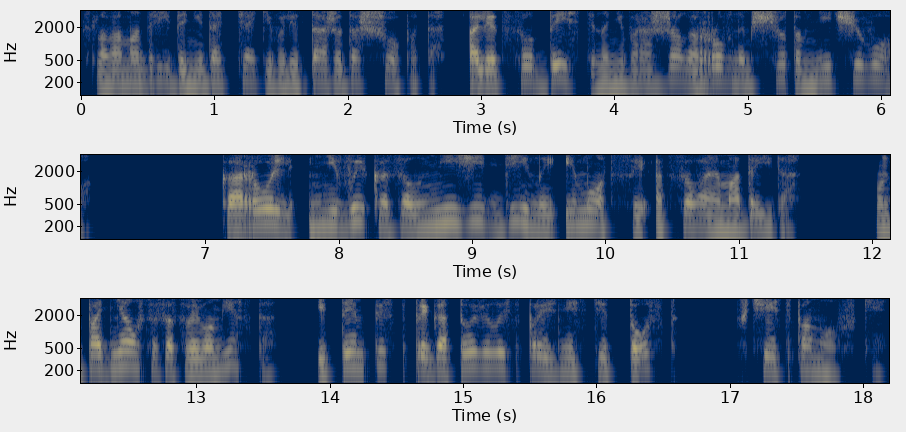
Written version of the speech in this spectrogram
Слова Мадрида не дотягивали даже до шепота, а лицо Дестина не выражало ровным счетом ничего. Король не выказал ни единой эмоции, отсылая Мадрида. Он поднялся со своего места, и Темпест приготовилась произнести тост в честь помолвки.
